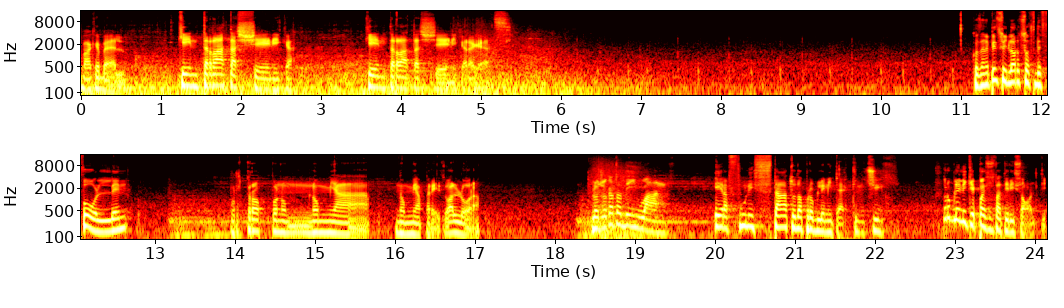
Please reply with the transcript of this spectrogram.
Ma che bello. Che entrata scenica. Che entrata scenica, ragazzi. Cosa ne penso di Lords of the Fallen? Purtroppo non, non, mi, ha, non mi ha preso. Allora. L'ho giocato a Day One. Era funestato da problemi tecnici. Problemi che poi sono stati risolti.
